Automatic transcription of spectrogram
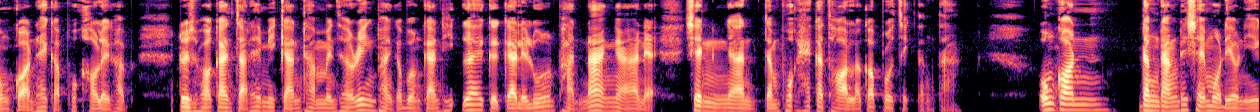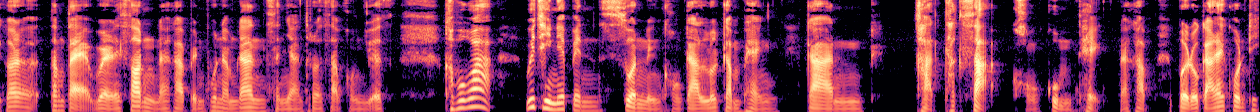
องค์กรให้กับพวกเขาเลยครับ โดยเฉพาะการจัดให้มีการทำ mentoring ผ่านกระบวนการที่เอื้อให้เกิดการเรียนรู้ผ่านหน้างานเนี่ย เช่นงานจำพวก hackathon แล้วก็โปรเจกต์ต่าง ๆ องค์กรดัง ๆ ที่ใช้โมเดลนี้ก็ตั้งแต่ Verizon นะครับ เป็นผู้นำด้านสัญญาณโทรศัพท์ของ US เขาพบว่าวิธีนี้เป็นส่วนหนึ่งของการลดกำแพงการขาดทักษะ ของกลุ่ม tech นะครับ เปิดโอกาสให้คนที่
